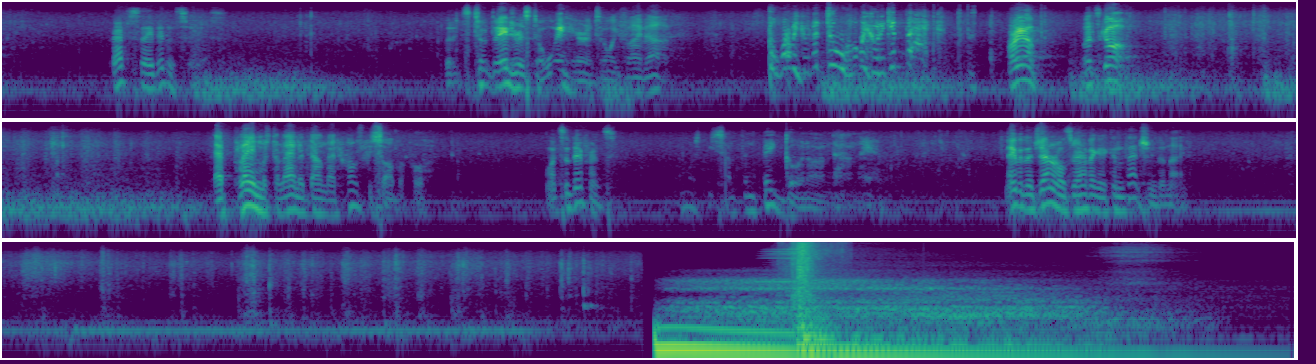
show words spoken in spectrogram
Perhaps they didn't see us. But it's too dangerous to wait here until we find out. But what are we going to do? How are we going to get back? Hurry up. Let's go. That plane must have landed down that house we saw before. What's the difference? There must be something big going on down there. Maybe the generals are having a convention tonight.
